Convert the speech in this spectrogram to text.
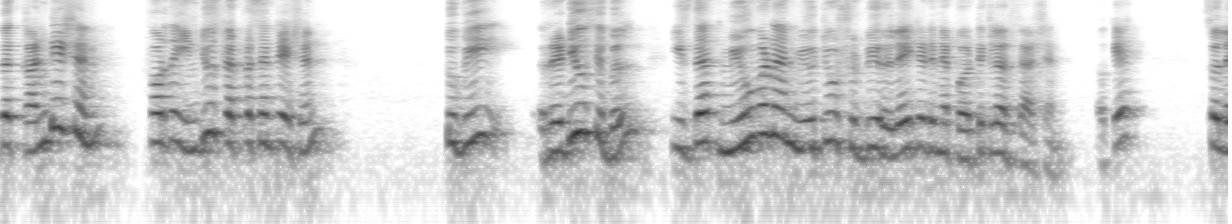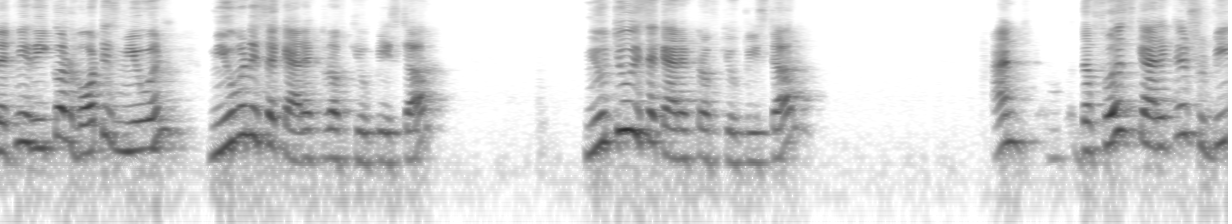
The condition for the induced representation to be reducible is that mu1 and mu2 should be related in a particular fashion. Okay. So let me recall what is mu1. Mu1 is a character of QP star. Mu2 is a character of QP star. And the first character should be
